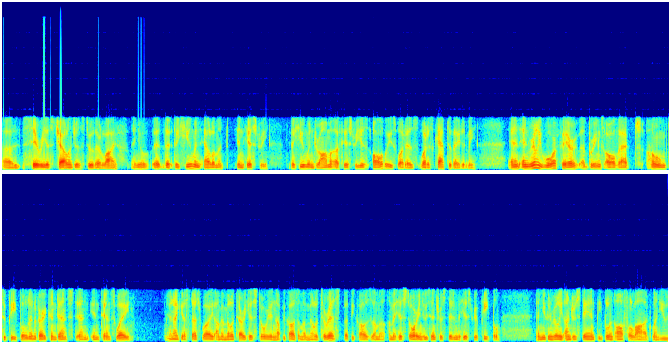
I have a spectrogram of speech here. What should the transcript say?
uh, serious challenges to their life, and you know the the human element in history, the human drama of history is always what has what has captivated me, and and really warfare uh, brings all that home to people in a very condensed and intense way. And I guess that's why I'm a military historian, not because I'm a militarist, but because I'm a, I'm a historian who's interested in the history of people. And you can really understand people an awful lot when you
